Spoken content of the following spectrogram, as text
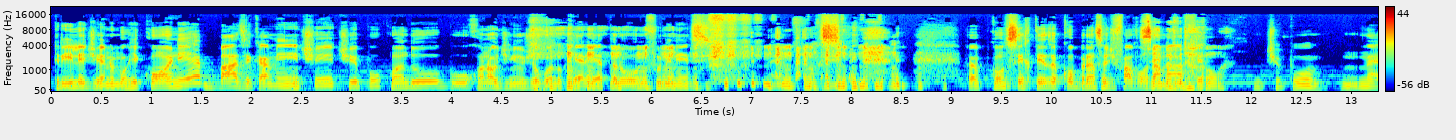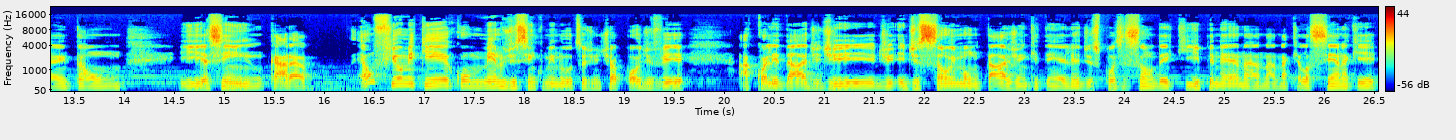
trilha de Ennio Morricone é basicamente tipo quando o Ronaldinho jogou no Querétaro ou no Fluminense. né? Então, assim, com certeza cobrança de favor Sem da máfia. alguma. Tipo, né, então... E assim, cara, é um filme que com menos de cinco minutos a gente já pode ver a qualidade de, de edição e montagem que tem ali à disposição da equipe, né, na, na, naquela cena que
